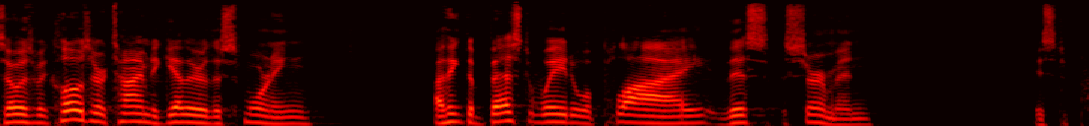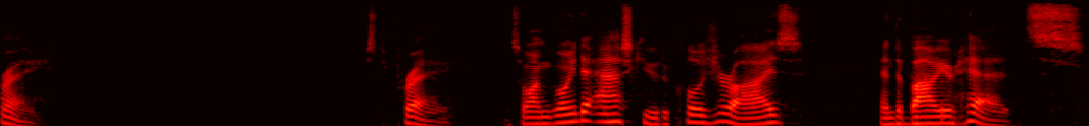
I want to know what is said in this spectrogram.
And so, as we close our time together this morning, I think the best way to apply this sermon is to pray. Is to pray. And so I'm going to ask you to close your eyes and to bow your heads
